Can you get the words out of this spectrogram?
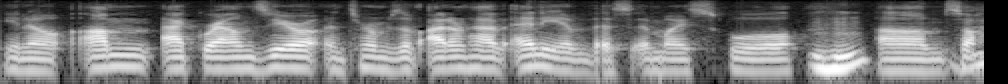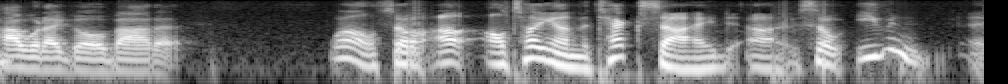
you know, I'm at ground zero in terms of I don't have any of this in my school. Mm-hmm. Um, so mm-hmm. how would I go about it? Well, so I'll, I'll tell you on the tech side. Uh, so even uh,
